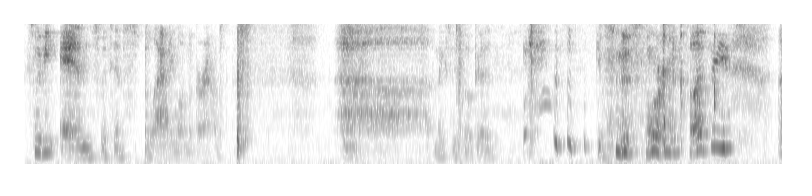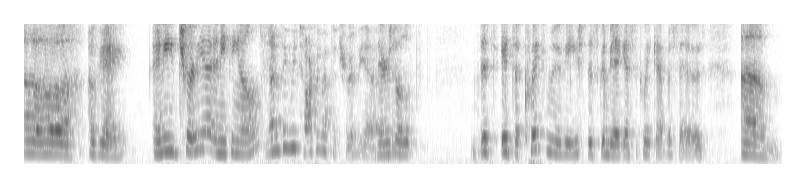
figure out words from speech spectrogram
This movie ends with him splatting on the ground. it makes me feel good. Gives him this warm and fuzzies. Uh, okay. Any trivia? Anything else? I think we talked about the trivia. There's just- a. It's, it's a quick movie, so this is gonna be, I guess, a quick episode. Um,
